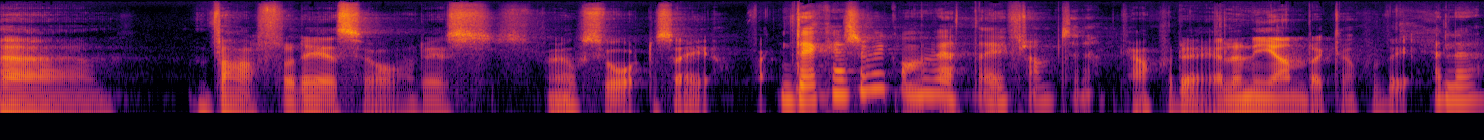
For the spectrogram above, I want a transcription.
Uh, varför det är så, det är nog svårt att säga. Det kanske vi kommer veta i framtiden. Kanske det, eller ni andra kanske vet. Eller?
